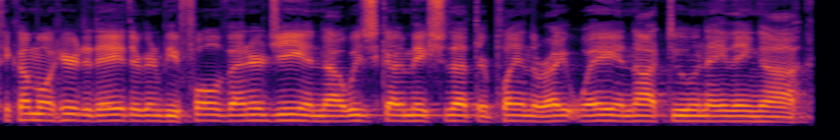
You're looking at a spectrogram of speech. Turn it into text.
to come out here today, they're going to be full of energy, and uh, we just got to make sure that they're playing the right way and not doing anything uh,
